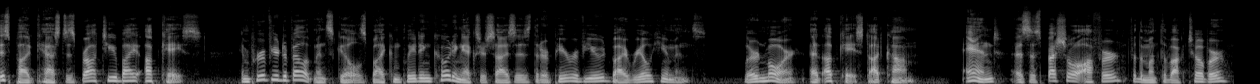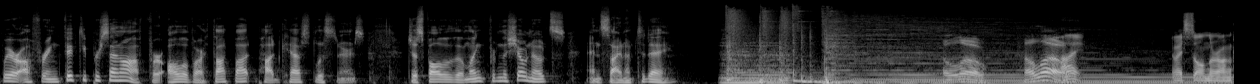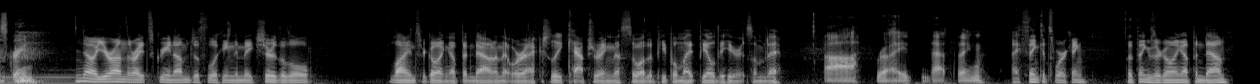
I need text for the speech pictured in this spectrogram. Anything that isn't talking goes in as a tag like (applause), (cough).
This podcast is brought to you by Upcase. Improve your development skills by completing coding exercises that are peer reviewed by real humans. Learn more at upcase.com. And as a special offer for the month of October, we are offering 50% off for all of our Thoughtbot podcast listeners. Just follow the link from the show notes and sign up today. Hello. Hello. Hi. Am I still on the wrong screen? (clears throat) No, you're on the right screen. I'm just looking to make sure the little lines are going up and down and that we're actually capturing this so other people might be able to hear it someday. ah, right. That thing. I think it's working. The things are going up and down.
